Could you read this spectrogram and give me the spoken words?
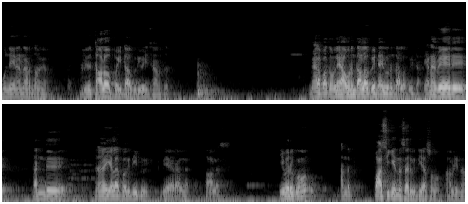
பூஞ்சைன்னா என்ன அர்த்தம் இது தாளோபைட்டா பிரிவை சார்ந்தது. மேலே பார்த்தோம்லே அவரும் தாள போயிட்டா இவரும் தாள போயிட்டா ஏன்னா வேறு தண்டு இலை பகுதி பி- வேற இல்லை தாலஸ் இவருக்கும் அந்த பாசிக்கு என்ன சார் வித்தியாசம் அப்படின்னா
